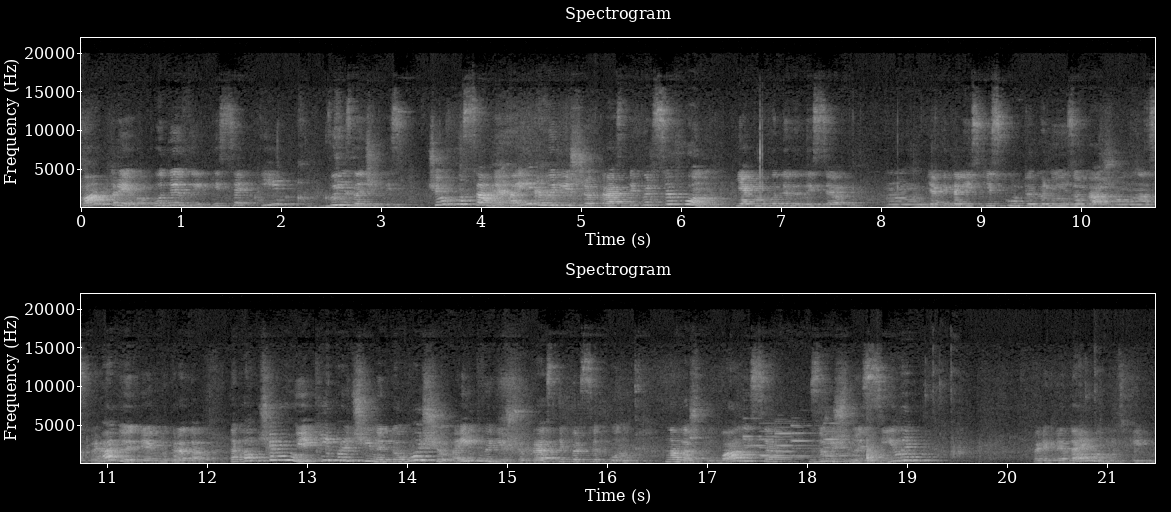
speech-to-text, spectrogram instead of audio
вам треба подивитися і визначитись, чому саме Аїд вирішує вкрасти Персифону, як ми подивилися, як італійський скульптор Берніні зображував у нас, пригадуєте, як викрадав? Так а чому? Які причини того, що Аїд вирішив красти Персифону? Налаштувалися, зручно сіли. Переглядаємо мультфільм.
